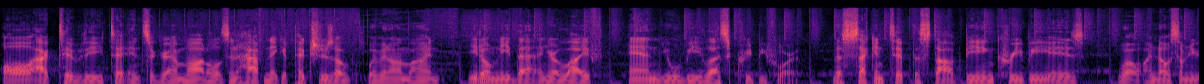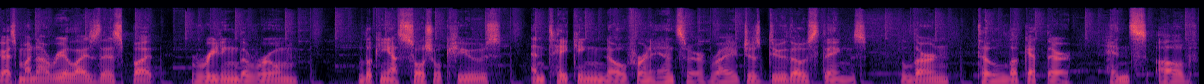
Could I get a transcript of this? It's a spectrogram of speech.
all activity to Instagram models and half naked pictures of women online. You don't need that in your life, and you will be less creepy for it. The second tip to stop being creepy is well, I know some of you guys might not realize this, but reading the room, looking at social cues, and taking no for an answer, right? Just do those things. Learn to look at their hints of,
